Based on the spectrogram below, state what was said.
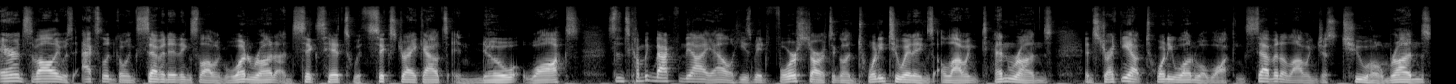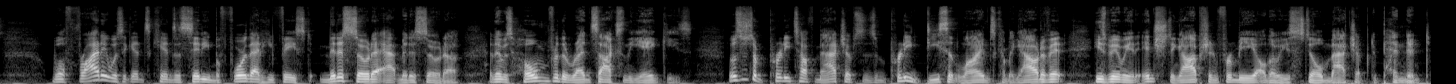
Aaron Civale was excellent, going seven innings, allowing one run on six hits with six strikeouts and no walks. Since coming back from the IL, he's made four starts and gone 22 innings, allowing 10 runs and striking out 21 while walking seven, allowing just two home runs. Well, Friday was against Kansas City. Before that, he faced Minnesota at Minnesota, and then was home for the Red Sox and the Yankees. Those are some pretty tough matchups and some pretty decent lines coming out of it. He's maybe an interesting option for me, although he's still matchup dependent.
